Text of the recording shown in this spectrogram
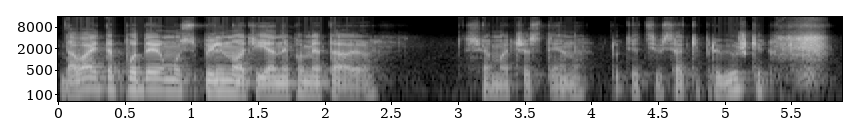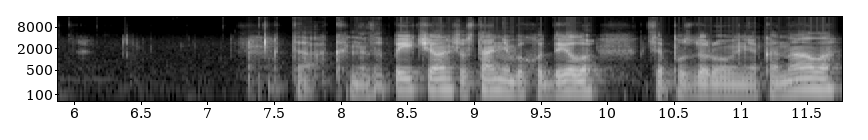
Давайте подивимось в спільноті, я не пам'ятаю. Сьома частина. Тут є ці всякі прев'юшки. Так, не запий челендж. Останнє виходило. Це поздоровлення канала.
